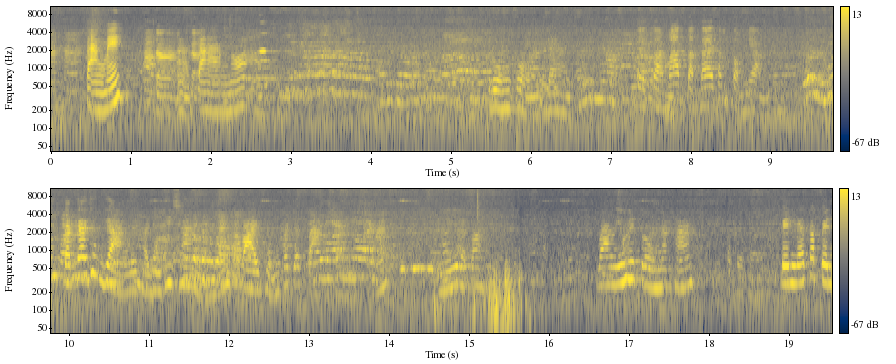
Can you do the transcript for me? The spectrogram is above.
อ่าฮะต่างไหมค่ะอ่าต่างเนาะอ่าตรงก่อนก็ได้ แต่สามารถตัดได้ทั้งสองอย่างใช่ไหมตัดได้ทุกอย่างเลยค่ะอยู่ที่ช่างเห็นไหมปลายผมก็จะต่างกันนะอันนี้แล้วก็วางนิ้วให้ตรงนะคะเป็นแล้วก็เป็น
